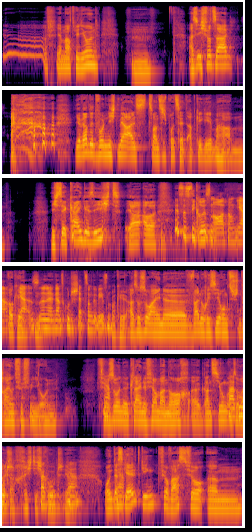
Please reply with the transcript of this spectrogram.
äh, ihr macht Millionen. Hm. Also ich würde sagen, ihr werdet wohl nicht mehr als 20 Prozent abgegeben haben. Ich sehe kein Gesicht, ja, aber. Es ist die Größenordnung, ja. Okay. Ja, es ist eine ganz gute Schätzung gewesen. Okay, also so eine Valorisierung zwischen drei und fünf Millionen. Für ja. so eine kleine Firma noch, äh, ganz jung War und so gut. weiter. Richtig War gut, gut ja. ja. Und das ja. Geld ging für was? Für, ähm,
